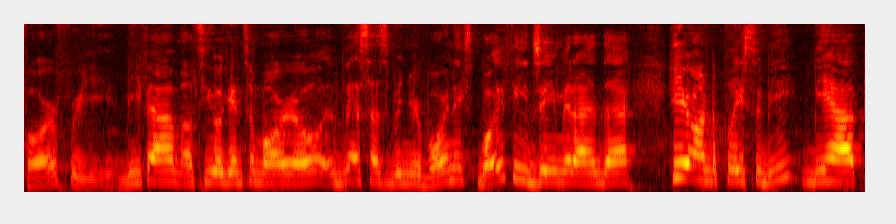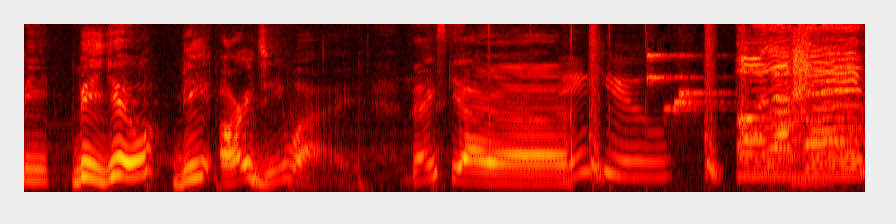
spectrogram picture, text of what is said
for free. BFAM, I'll see you again tomorrow. This has been your boy next boy, Jae Miranda, here on The Place to Be. Be happy, be you, be RGY. Thanks, Kiara. Thank you. All I hate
